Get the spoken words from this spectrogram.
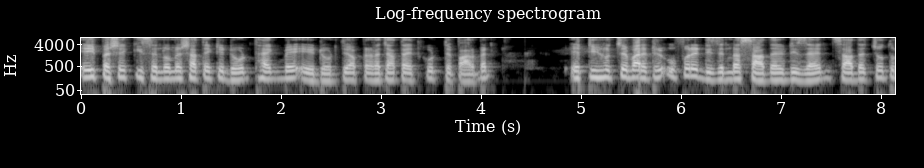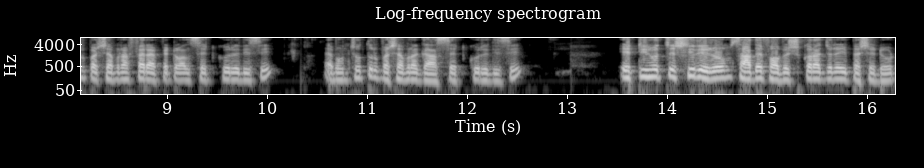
এই পাশে কিচেন রুমের সাথে একটি ডোর থাকবে। এই ডোর দিয়ে আপনারা যাতায়াত করতে পারবেন। এটি হচ্ছে বাড়িটির উপরের ডিজাইন বা সাদের ডিজাইন। সাদের চতুর্পাশে আমরা ফেরাফেট ওয়াল সেট করে দিছি এবং চতুর্পাশে আমরা গাছ সেট করে দিছি। এটি হচ্ছে সিঁড়ি রুম। সাদে প্রবেশ করার জন্য এই পাশে ডোর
